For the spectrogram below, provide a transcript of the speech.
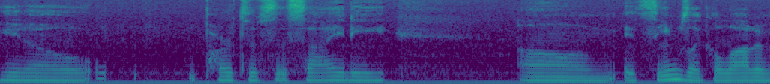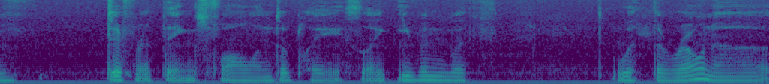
you know, parts of society, um, it seems like a lot of different things fall into place. Like even with with the Rona,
